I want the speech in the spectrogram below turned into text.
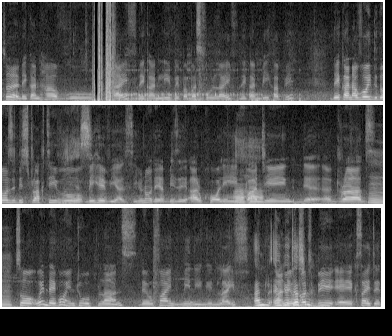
so that they can have uh, life, they can live a purposeful life, they can be happy. They can avoid those destructive uh, Yes. behaviors. You know, they are busy alcoholing, Uh-huh. partying, the, uh, drugs. Mm. So when they go into plants, they will find meaning in life And, and, and you they just will not be uh, excited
